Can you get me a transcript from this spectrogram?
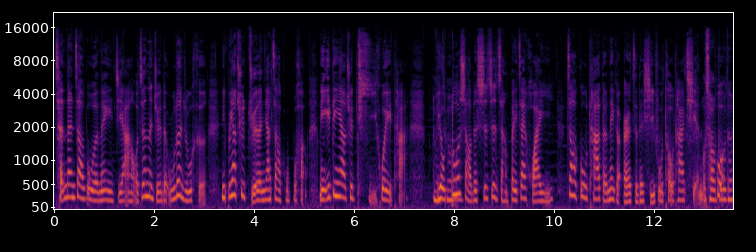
承担照顾的那一家哈，我真的觉得无论如何，你不要去觉得人家照顾不好，你一定要去体会他。有多少的失智长辈在怀疑照顾他的那个儿子的媳妇偷他钱？超多的，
